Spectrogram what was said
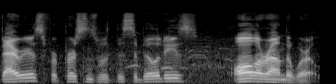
barriers for persons with disabilities all around the world.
